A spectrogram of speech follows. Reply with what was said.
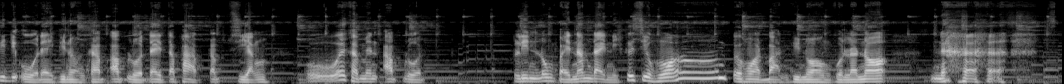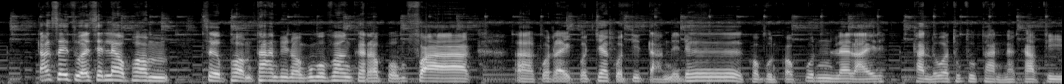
วิดีโอได้พี่น้องครับ อัพโหลดได้ตะภาพกับเสียง โอ้ยคำแมนอัพโหลดปลินลงไปน้ำได้นี่คือสิหอมไปหอดบ้านพี่น้องพุ่นละเนาะนะตักใส่สวยเสร็จแล้วพร้อมเสิร์ฟพร้อมทานพี่น้องคุณผู้ฟังครับผมฝากอ่ากดไลค์กดแชร์กดติดตามในเด้อขอบคุณขอบคุณหลาย ๆ ท่านหรือว่าทุก ๆ ท่านนะครับ ที่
